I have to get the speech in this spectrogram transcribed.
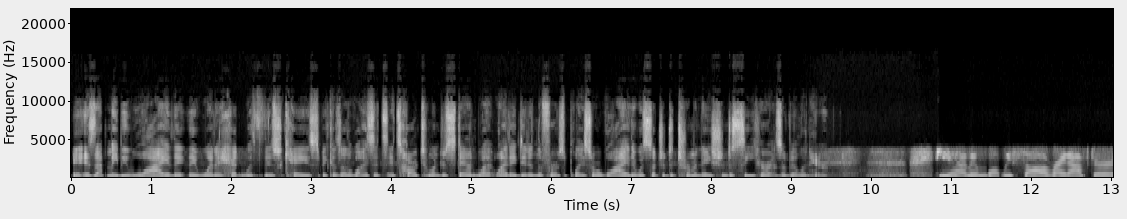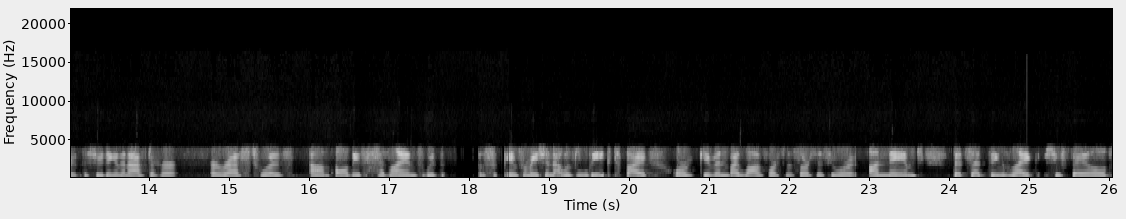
Is that maybe why they, they went ahead with this case? Because otherwise, it's it's hard to understand why why they did in the first place, or why there was such a determination to see her as a villain here. Yeah, I mean, what we saw right after the shooting and then after her arrest was um, all these headlines with information that was leaked by or given by law enforcement sources who were unnamed that said things like she failed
